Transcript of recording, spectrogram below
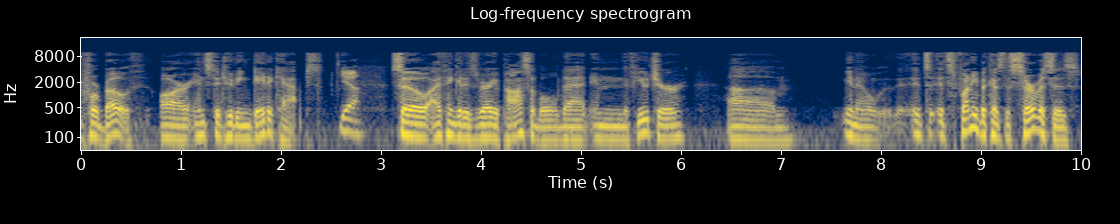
for both are instituting data caps yeah. So I think it is very possible that in the future, um, you know, it's it's funny because the services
